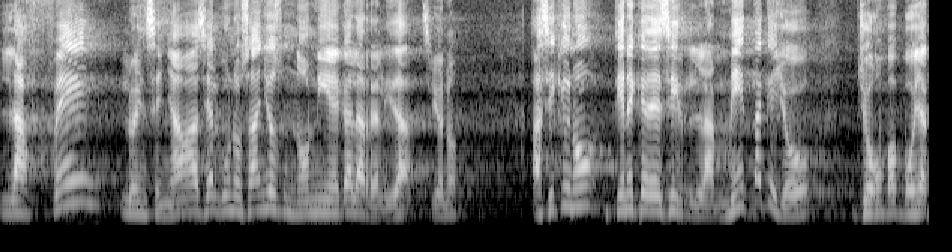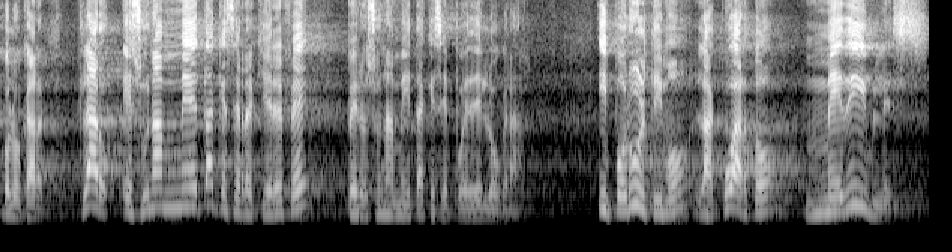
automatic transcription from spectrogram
La fe, lo enseñaba hace algunos años, no niega la realidad, ¿sí o no? Así que uno tiene que decir, la meta que yo, yo voy a colocar, claro, es una meta que se requiere fe, pero es una meta que se puede lograr. Y por último, la cuarto, medibles.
